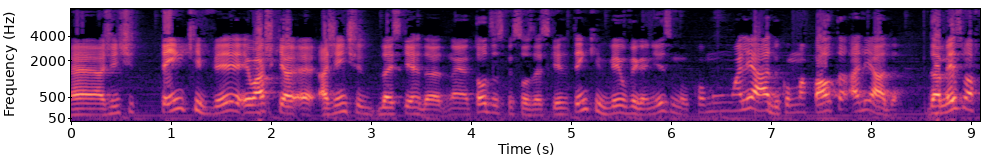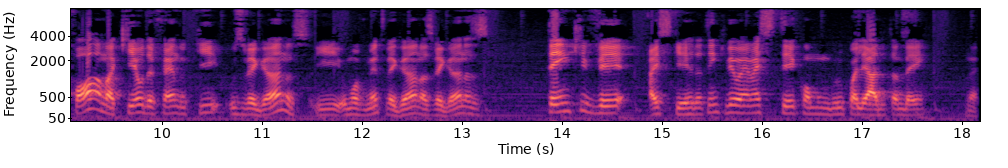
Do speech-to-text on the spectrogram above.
É, a gente tem que ver, eu acho que a, a gente da esquerda, né, todas as pessoas da esquerda, tem que ver o veganismo como um aliado, como uma pauta aliada. Da mesma forma que eu defendo que os veganos e o movimento vegano, as veganas, tem que ver a esquerda, tem que ver o MST como um grupo aliado também. Né?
